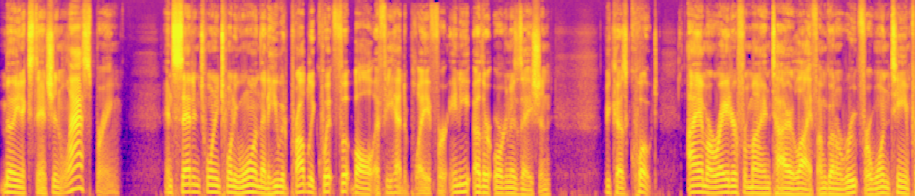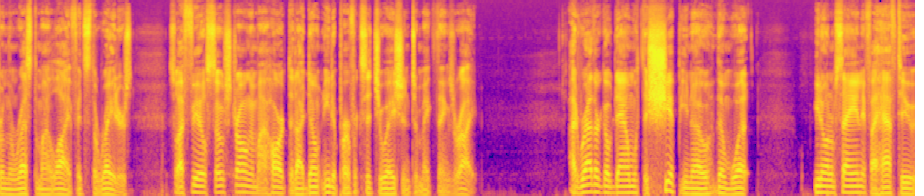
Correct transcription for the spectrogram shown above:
million extension last spring and said in 2021 that he would probably quit football if he had to play for any other organization because quote I am a Raider for my entire life. I'm going to root for one team from the rest of my life. It's the Raiders. So I feel so strong in my heart that I don't need a perfect situation to make things right. I'd rather go down with the ship, you know, than what you know what I'm saying if I have to.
